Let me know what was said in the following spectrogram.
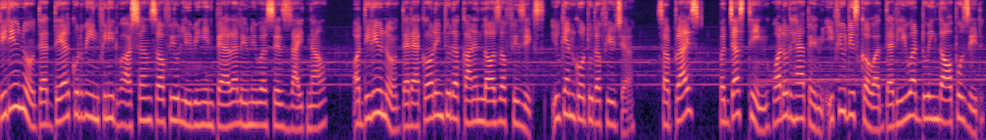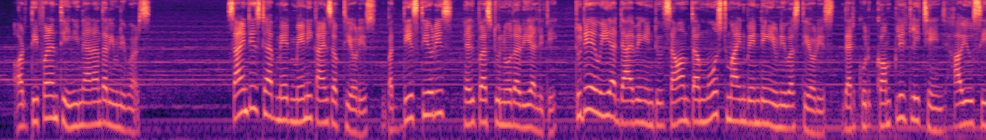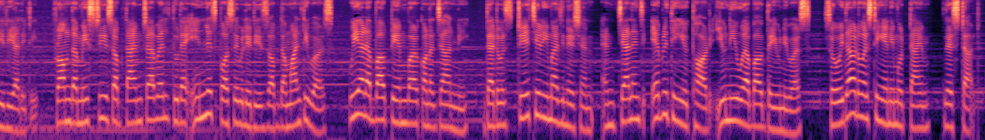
Did you know that there could be infinite versions of you living in parallel universes right now? Or did you know that according to the current laws of physics, you can go to the future? Surprised? But just think what would happen if you discovered that you are doing the opposite or different thing in another universe. Scientists have made many kinds of theories, but these theories help us to know the reality. Today we are diving into some of the most mind-bending universe theories that could completely change how you see reality. From the mysteries of time travel to the endless possibilities of the multiverse, we are about to embark on a journey that will stretch your imagination and challenge everything you thought you knew about the universe. So without wasting any more time, let's start.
